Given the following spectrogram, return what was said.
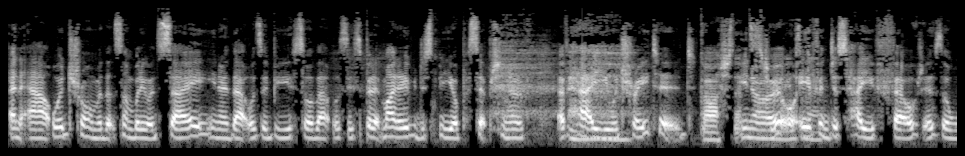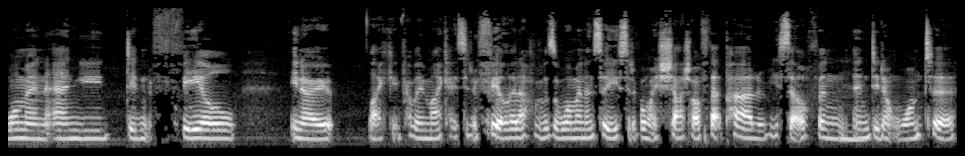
an outward trauma that somebody would say, you know, that was abuse or that was this, but it might even just be your perception of, of how you were treated. Gosh, that's you know, true, or even it? just how you felt as a woman and you didn't feel, you know, like probably in my case, you didn't feel enough of as a woman, and so you sort of almost shut off that part of yourself and, Mm-hmm. and didn't want to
